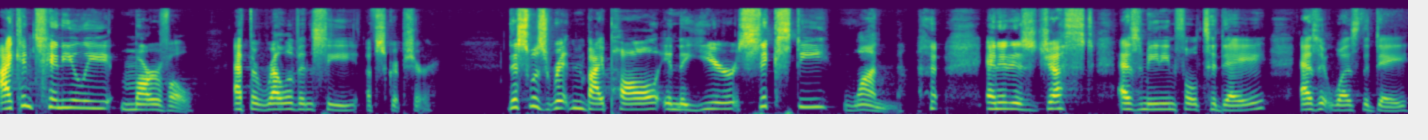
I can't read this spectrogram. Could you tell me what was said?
I continually marvel at the relevancy of Scripture. This was written by Paul in the year 61, and it is just as meaningful today as it was the day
